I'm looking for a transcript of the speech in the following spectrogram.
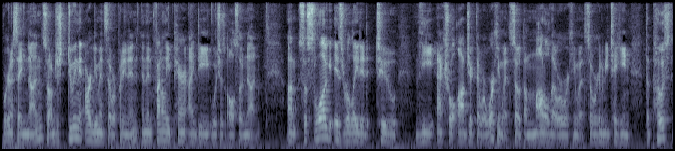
we're going to say none. So I'm just doing the arguments that we're putting in. And then finally, parent ID, which is also none. Um, so slug is related to the actual object that we're working with. So the model that we're working with. So we're going to be taking the post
